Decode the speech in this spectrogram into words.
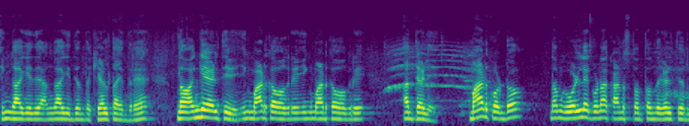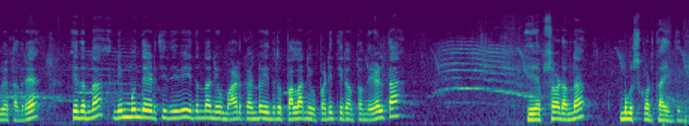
ಹಿಂಗಾಗಿದೆ, ಹಂಗಾಗಿದೆ ಅಂತ ಕೇಳ್ತಾ ಇದ್ದರೆ ನಾವು ಹಂಗೆ ಹೇಳ್ತೀವಿ, ಹಿಂಗೆ ಮಾಡ್ಕೊ ಹೋಗ್ರಿ, ಹಿಂಗೆ ಮಾಡ್ಕೊ ಹೋಗ್ರಿ ಅಂಥೇಳಿ ಮಾಡಿಕೊಂಡು ನಮ್ಗೆ ಒಳ್ಳೆ ಗುಣ ಕಾಣಿಸ್ತು ಅಂತಂದು ಹೇಳ್ತಿರ್ಬೇಕಾದ್ರೆ ಇದನ್ನು ನಿಮ್ಮ ಮುಂದೆ ಇಡ್ತಿದ್ದೀವಿ ಇದನ್ನು ನೀವು ಮಾಡ್ಕೊಂಡು ಇದ್ರ ಫಲ ನೀವು ಪಡಿತೀರಿ ಅಂತಂದು ಹೇಳ್ತಾ ಈ ಎಪಿಸೋಡನ್ನು ಮುಗಿಸ್ಕೊಡ್ತಾ ಇದ್ದೀನಿ.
